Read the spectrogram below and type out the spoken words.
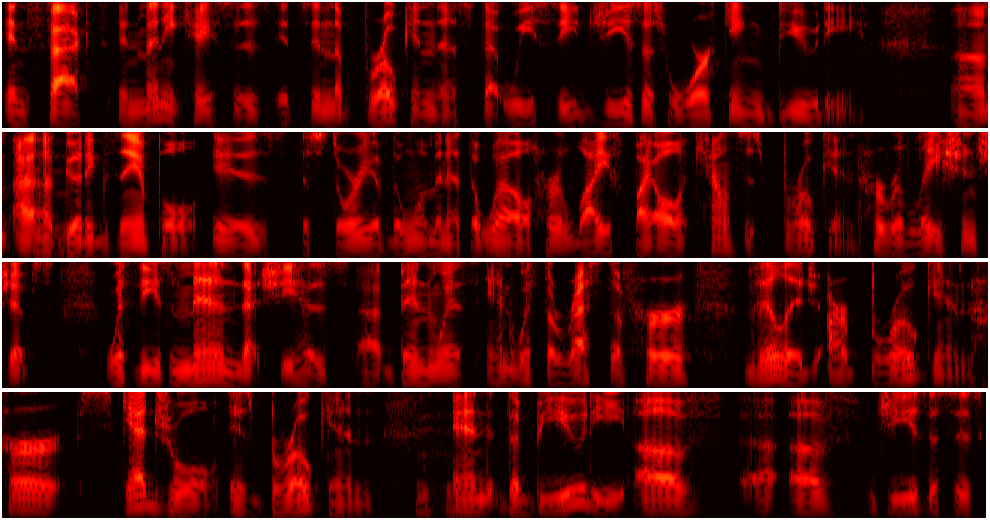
In fact, in many cases, it's in the brokenness that we see Jesus working beauty. Um, a, a, hmm. good example is the story of the woman at the well. Her life, by all accounts, is broken. Her relationships with these men that she has uh, been with and with the rest of her village are broken. Her schedule is broken, mm-hmm. and the beauty of uh, of Jesus's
